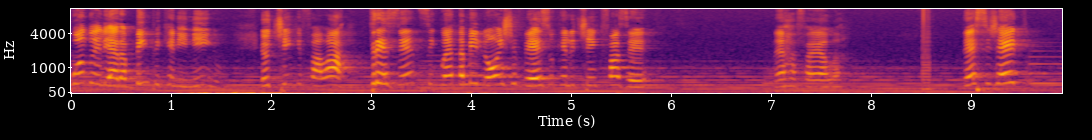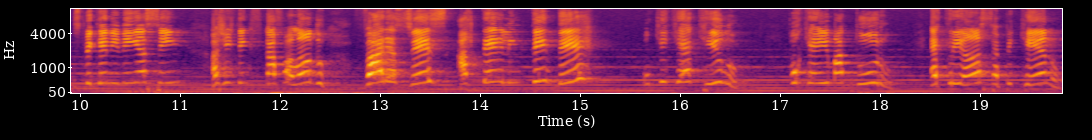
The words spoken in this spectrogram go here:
Quando ele era bem pequenininho, eu tinha que falar 350 milhões de vezes o que ele tinha que fazer. Né, Rafaela? Desse jeito, os pequenininhos assim, a gente tem que ficar falando várias vezes até ele entender o que, que é aquilo. Porque é imaturo, é criança, é pequeno.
